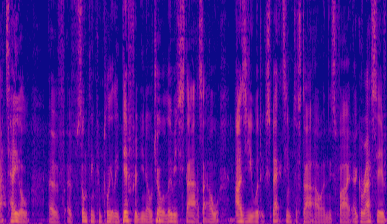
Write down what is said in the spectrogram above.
a tale of, of something completely different. You know, Joe Louis starts out as you would expect him to start out in this fight aggressive,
